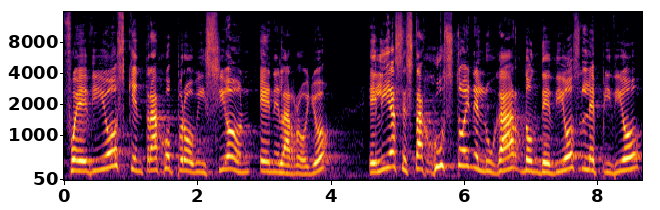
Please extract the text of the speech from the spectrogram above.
fue Dios quien trajo provisión en el arroyo. Elías está justo en el lugar donde Dios le pidió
